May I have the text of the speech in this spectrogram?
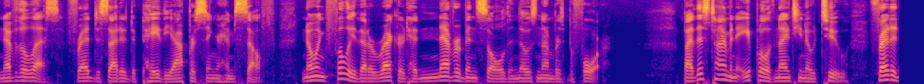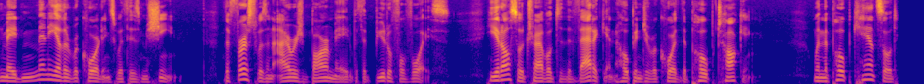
Nevertheless, Fred decided to pay the opera singer himself, knowing fully that a record had never been sold in those numbers before. By this time in April of 1902, Fred had made many other recordings with his machine. The first was an Irish barmaid with a beautiful voice. He had also traveled to the Vatican hoping to record the Pope talking. When the Pope canceled,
